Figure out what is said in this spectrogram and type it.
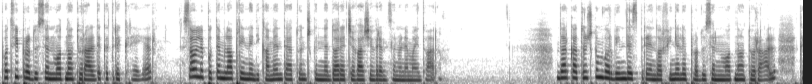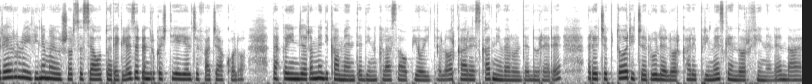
pot fi produse în mod natural de către creier sau le putem lua prin medicamente atunci când ne doare ceva și vrem să nu ne mai doară. Doar că atunci când vorbim despre endorfinele produse în mod natural, creierul îi vine mai ușor să se autoregleze pentru că știe el ce face acolo. Dacă ingerăm medicamente din clasa opioidelor care scad nivelul de durere, receptorii celulelor care primesc endorfinele, da,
